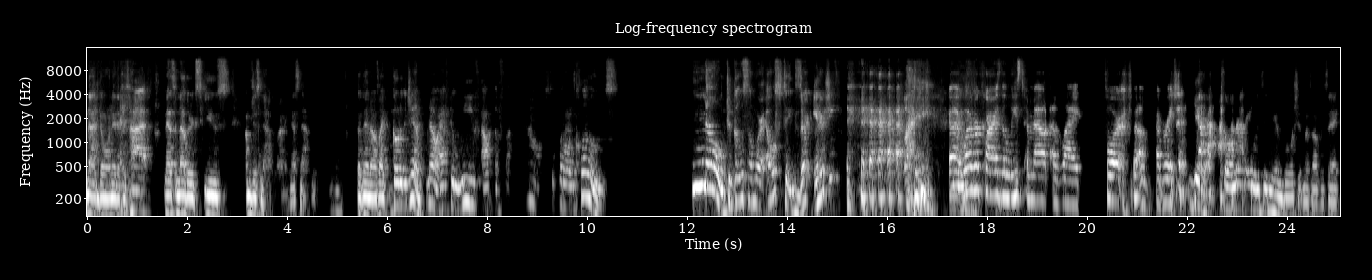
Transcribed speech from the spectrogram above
not doing it. If it's hot, that's another excuse. I'm just not running. That's not me. Mhm. So then I was like, go to the gym. No, I have to leave out the fucking house to put on clothes. No, to go somewhere else to exert energy? Like, Uh, what requires the least amount of like for of preparation? yeah. So I'm not able to sit here and bullshit myself and say,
